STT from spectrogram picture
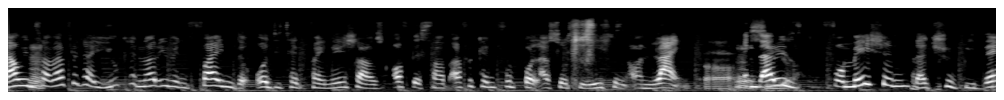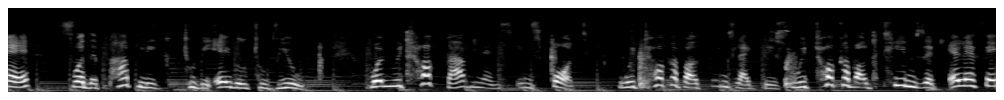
Now, in Mm. South Africa, you cannot even find the audited financials of the South African Football Association online. Uh, And that is information that should be there for the public to be able to view. when we talk governance in sport, we talk about things like this. We talk about teams at LFA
